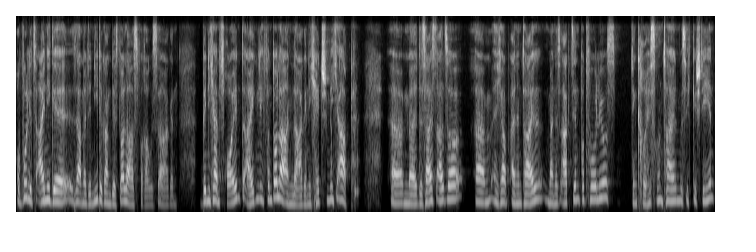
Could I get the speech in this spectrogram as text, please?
Obwohl jetzt einige sagen wir, den Niedergang des Dollars voraussagen, bin ich ein Freund eigentlich von Dollaranlagen. Ich hedge mich ab. Ähm, das heißt also, ähm, ich habe einen Teil meines Aktienportfolios, den größeren Teil muss ich gestehen,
